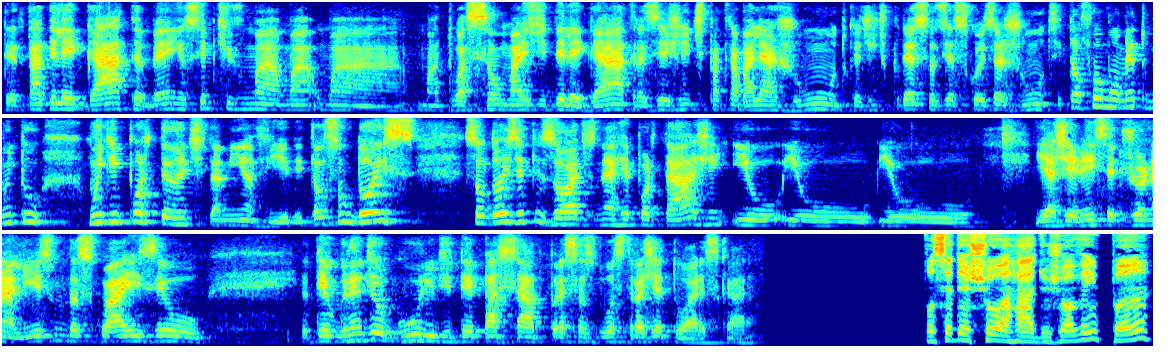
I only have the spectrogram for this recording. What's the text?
tentar delegar também. Eu sempre tive uma, uma, uma, uma atuação mais de delegar, trazer gente para trabalhar junto, que a gente pudesse fazer as coisas juntos. Então foi um momento muito, muito importante da minha vida. Então são dois, são dois episódios, né? A reportagem e, o, e, o, e, o, e a gerência de jornalismo, das quais eu, eu tenho grande orgulho de ter passado por essas duas trajetórias, cara. Você deixou a Rádio Jovem Pan,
